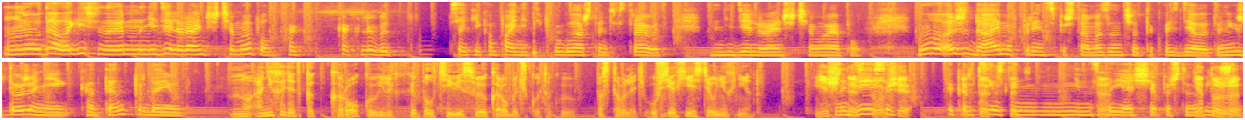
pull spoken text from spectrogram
Ну да, логично, наверное, на неделю раньше, чем Apple, как, как любят всякие компании типа Google что-нибудь устраивать на неделю раньше, чем у Apple. Ну, ожидаемо, в принципе, что Amazon что-то такое сделает. У них же тоже они контент продают. Но они хотят как к Roku или как Apple TV свою коробочку такую поставлять. У всех есть, а у них нет. Я считаю, Надеюсь, что вообще... Эта картинка кстати, не настоящая, потому что Я тоже,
